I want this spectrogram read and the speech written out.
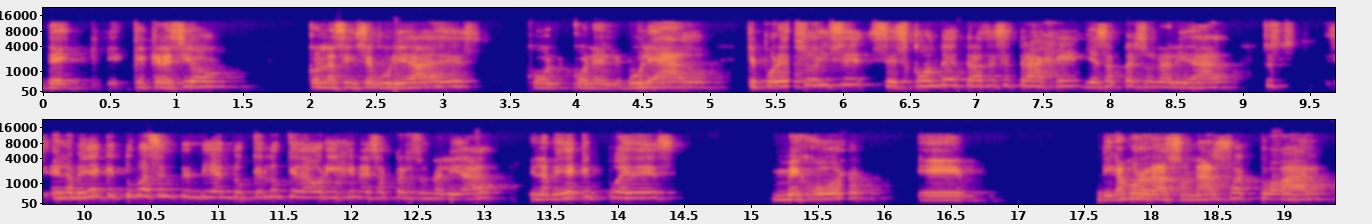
de, que creció con las inseguridades, con, con el buleado, que por eso hoy se, esconde detrás de ese traje y esa personalidad. Entonces, en la medida que tú vas entendiendo qué es lo que da origen a esa personalidad, en la medida que puedes mejor, eh, digamos, razonar su actuar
